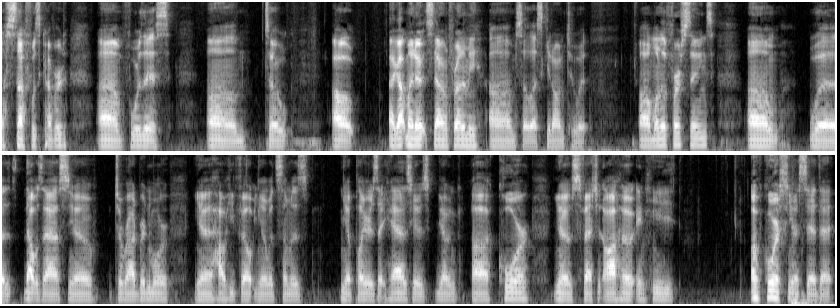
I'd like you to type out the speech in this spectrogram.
of stuff was covered um, for this. Um, so, I'll, I got my notes down in front of me. Um, so let's get on to it. Um, one of the first things um, was that was asked, you know, to Rod Brind'Amour, you know, how he felt, you know, with some of his, you know, players that he has, you know, his young uh, core, you know, Svech and Aho, and he, of course, you know, said that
